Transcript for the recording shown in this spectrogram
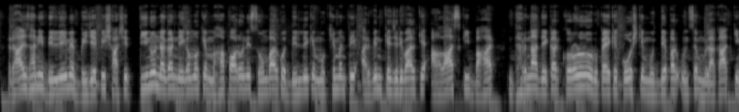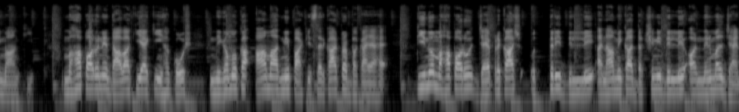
राजधानी दिल्ली में बीजेपी शासित तीनों नगर निगमों के महापौरों ने सोमवार को दिल्ली के मुख्यमंत्री अरविंद केजरीवाल के आवास की बाहर धरना देकर करोड़ों रुपए के कोष के मुद्दे पर उनसे मुलाकात की मांग की। महापौरों ने दावा किया कि यह कोष निगमों का आम आदमी पार्टी सरकार पर बकाया है। तीनों महापौरों जयप्रकाश, उत्तरी दिल्ली, अनामिका, दक्षिणी दिल्ली और निर्मल जैन।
